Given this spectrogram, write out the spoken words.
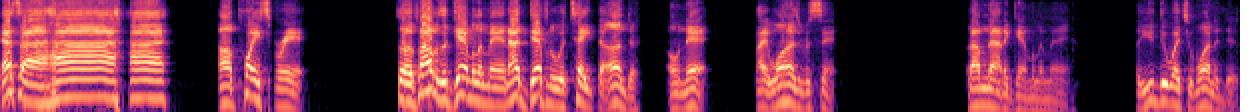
That's a high, high uh, point spread. So if I was a gambling man, I definitely would take the under on that, like 100%. But I'm not a gambling man. So you do what you want to do.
